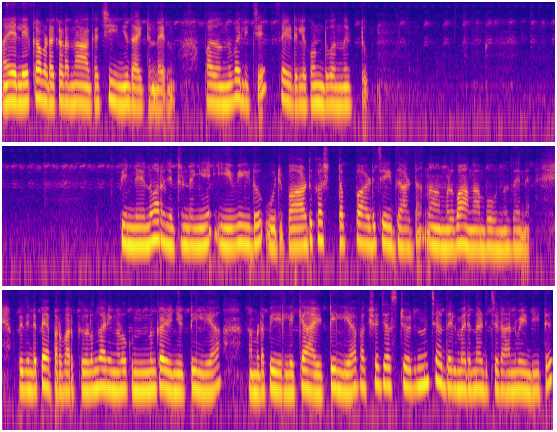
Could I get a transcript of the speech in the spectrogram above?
ആ ഇലയൊക്കെ അവിടെ കിടന്ന് ആകെ ചീഞ്ഞതായിട്ടുണ്ടായിരുന്നു അപ്പോൾ അതൊന്ന് വലിച്ച് സൈഡിൽ കൊണ്ടുവന്നിട്ടു പിന്നെയെന്ന് പറഞ്ഞിട്ടുണ്ടെങ്കിൽ ഈ വീട് ഒരുപാട് കഷ്ടപ്പാട് ചെയ്താണ് നമ്മൾ വാങ്ങാൻ പോകുന്നത് തന്നെ. അപ്പോൾ ഇതിന്റെ പേപ്പർ വർക്കുകളും കാര്യങ്ങളൊക്കെ ഒന്നും കഴിഞ്ഞിട്ടില്ല. നമ്മുടെ പേരിലേക്ക് ആയിട്ടില്ല. പക്ഷേ ജസ്റ്റ് ഒരു ചെതൽ മരുന്ന് അടിച്ചിടാൻ വേണ്ടിയിട്ട്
